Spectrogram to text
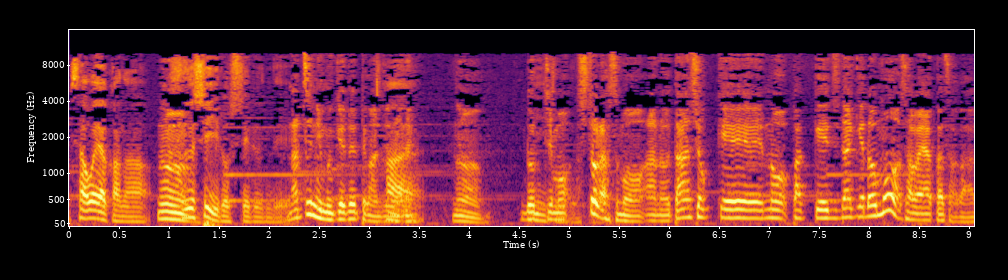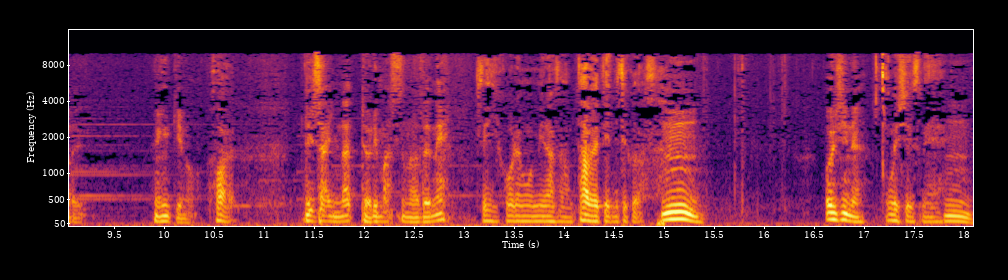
爽やかな、うん涼しい色してるんで。夏に向けてって感じだね。はいうん。どっちもシトラスも、あの、暖色系のパッケージだけども、爽やかさがある雰囲気のはデザインになっておりますのでね。い。ぜひこれも皆さん食べてみてください。うん。美味しいね。美味しいですねう。ん。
